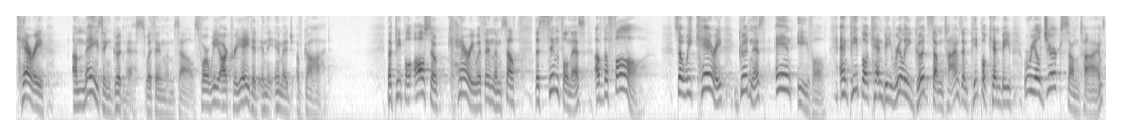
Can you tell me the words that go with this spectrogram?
carry amazing goodness within themselves, for we are created in the image of God. But people also carry within themselves the sinfulness of the fall. So we carry goodness and evil. And people can be really good sometimes, and people can be real jerks sometimes.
